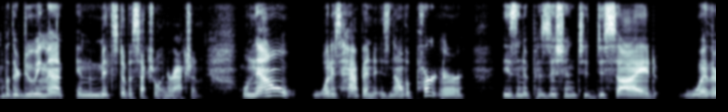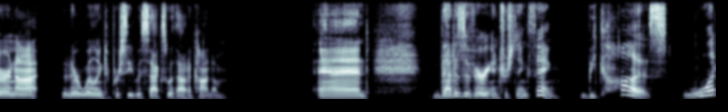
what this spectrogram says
but they're doing that in the midst of a sexual interaction. Well, now what has happened is now the partner is in a position to decide whether or not they're willing to proceed with sex without a condom. And that is a very interesting thing because what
